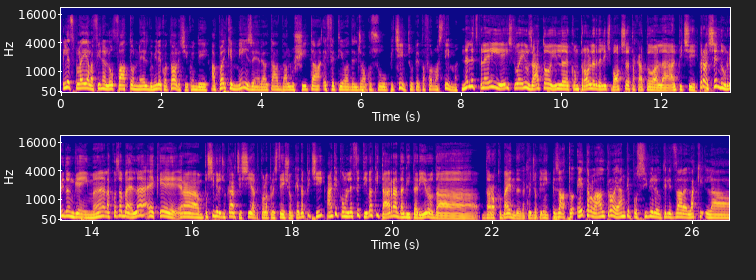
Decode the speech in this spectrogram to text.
Il let's play alla fine l'ho fatto nel 2014, quindi a qualche mese in realtà dall'uscita effettiva del gioco su PC, su piattaforma Steam. Nel let's play Ace tu hai usato il controller dell'Xbox attaccato al, al PC, però essendo un rhythm game la cosa bella è che era possibile giocarci sia con la PlayStation che da PC, anche con l'effettiva chitarra da chitarriro da, da rock band, da quei giochi lì. Esatto, e tra l'altro è anche possibile utilizzare la, la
